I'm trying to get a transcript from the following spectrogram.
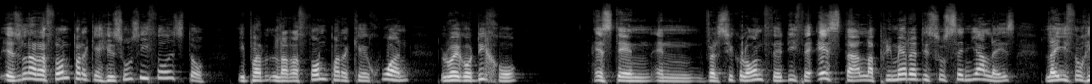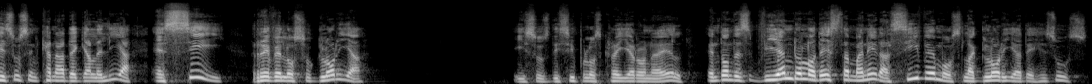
es la razón para que Jesús hizo esto y la razón para que Juan luego dijo, este en, versículo 11 dice, esta, la primera de sus señales, la hizo Jesús en Cana de Galilea. Así reveló su gloria. Y sus discípulos creyeron a él. Entonces, viéndolo de esta manera, sí vemos la gloria de Jesús.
